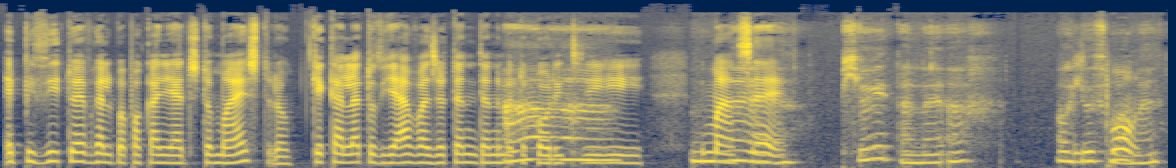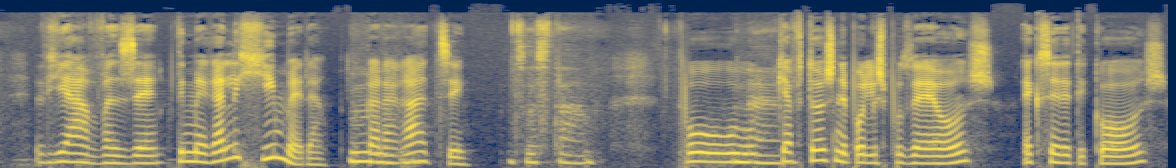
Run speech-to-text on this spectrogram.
επειδή το έβγαλε Παπακαλιάτη στο μαέστρο και καλά το διάβαζε όταν ήταν με το κορίτσι. Θυμάσαι; Ναι. Ποιο ήτανε, αχ, όχι δεν Λοιπόν, θυμάμαι. Διάβαζε τη Μεγάλη Χήμερα του Μμμ. Καραγάτσι Σωστά. που Ναι. και αυτός είναι πολύ σπουδαίος, εξαιρετικός.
